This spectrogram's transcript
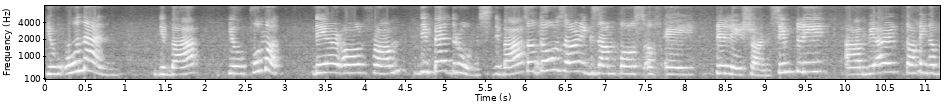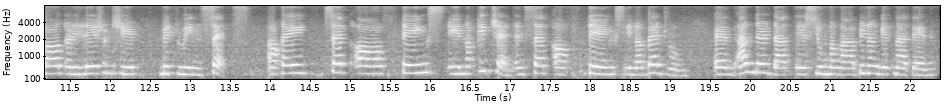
yung unan, ba? Yung kumot, they are all from the bedrooms, 'di ba? So those are examples of a relation. Simply, um, we are talking about a relationship between sets. Okay? Set of things in a kitchen and set of things in a bedroom. And under that is yung mga binanggit natin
